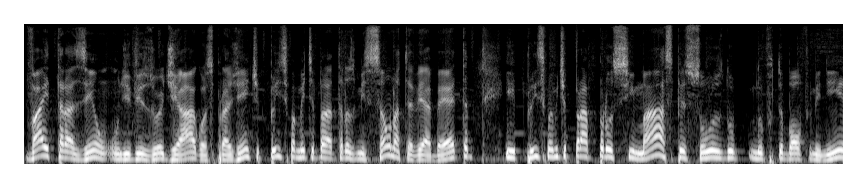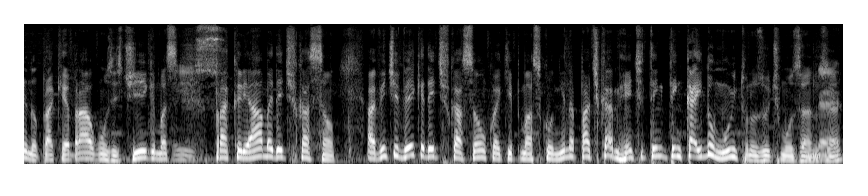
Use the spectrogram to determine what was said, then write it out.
vai trazer um, um divisor de águas para a gente, principalmente para a transmissão na TV aberta e principalmente para aproximar as pessoas do, do futebol feminino, para quebrar alguns estigmas, para criar uma identificação. A gente vê que a identificação com a equipe masculina praticamente tem, tem caído muito nos últimos anos, é. né?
